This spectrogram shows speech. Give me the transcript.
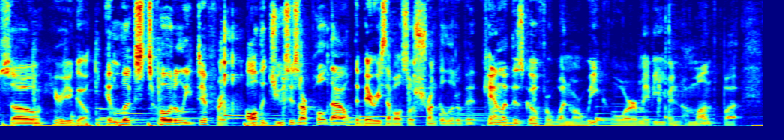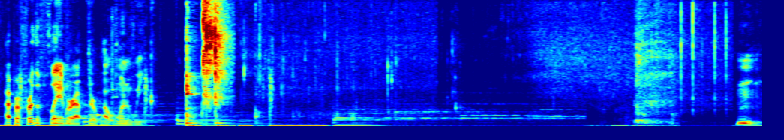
so here you go. It looks totally different. All the juices are pulled out. The berries have also shrunk a little bit. Can't let this go for one more week or maybe even a month, but I prefer the flavor after about one week. Mmm,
